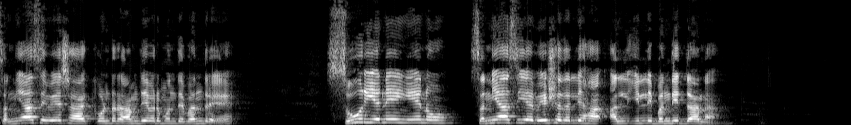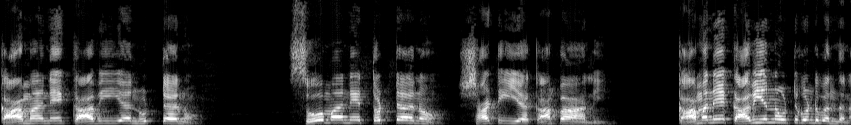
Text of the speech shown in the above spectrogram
ಸನ್ಯಾಸಿ ವೇಷ ಹಾಕಿಕೊಂಡು ರಾಮದೇವರ ಮುಂದೆ ಬಂದರೆ, ಸೂರ್ಯನೇ ಏನು ಸನ್ಯಾಸಿಯ ವೇಷದಲ್ಲಿ ಅಲ್ಲಿ, ಇಲ್ಲಿ ಬಂದಿದ್ದಾನ? ಕಾಮನೆ ಕಾವಿಯ ನುಟ್ಟನು, ಸೋಮನೆ ತೊಟ್ಟನು, ಶಾಟಿಯ ಕಾಪಾಲಿ. ಕಾಮನೆ ಕಾವಿಯನ್ನು ಉಟ್ಟುಕೊಂಡು ಬಂದನ?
